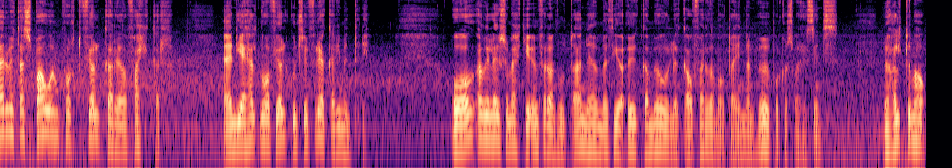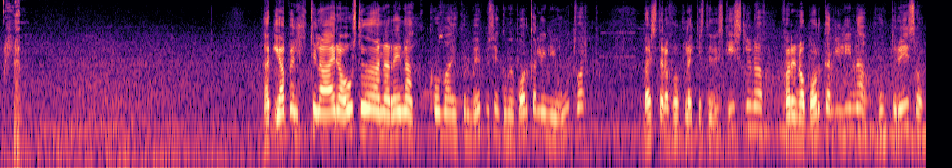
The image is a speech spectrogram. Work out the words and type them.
erfitt að spá um hvort fjölgar eða fækkar. En ég held nú að fjölgun sé frekar í myndinni. Og að við leysum ekki umferðanhúta nefnum með því að auka möguleika á ferðamáta innan höfuborgarsvæðisins. Við höldum á hlem. Það er jafnvel til að æra óstöðan að reyna að koma einhverjum upplýsingum um borgarlínu í útvarp. Best er að fólk leggist yfir skýsluna, fara inn á borgarlína.is og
